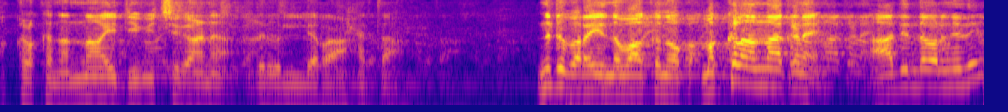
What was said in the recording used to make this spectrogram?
മക്കളൊക്കെ നന്നായി ജീവിച്ചു കാണുക. അതൊരു വലിയ റാഹത്താണ്. എന്നിട്ട് പറയുന്ന വാക്ക് നോക്കാം. മക്കൾ നന്നാക്കണേ. ആദ്യം എന്താ പറഞ്ഞത്?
